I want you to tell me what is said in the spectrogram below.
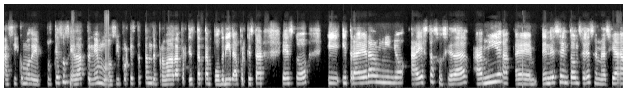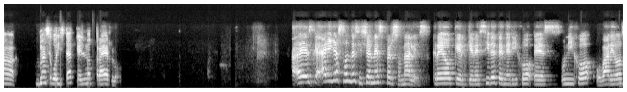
así como de, pues, ¿qué sociedad tenemos? ¿Y por qué está tan depravada? ¿Por qué está tan podrida? ¿Por qué está esto? Y, traer a un niño a esta sociedad, a mí eh, en ese entonces se me hacía más egoísta que el no traerlo. Es que ahí ya son decisiones personales. Creo que el que decide tener hijo es un hijo o varios,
